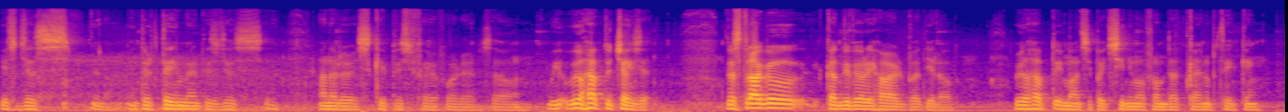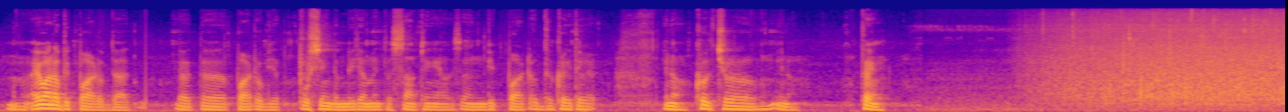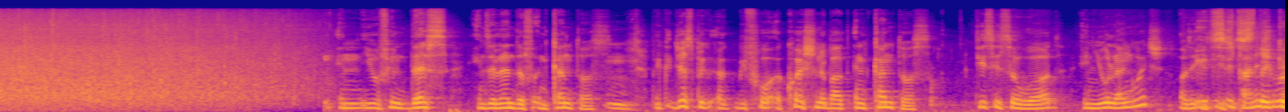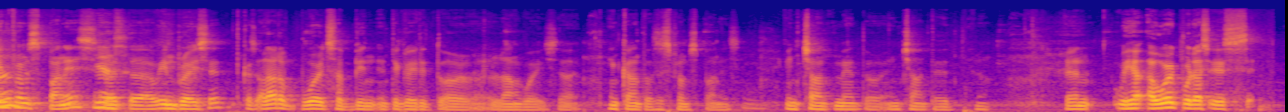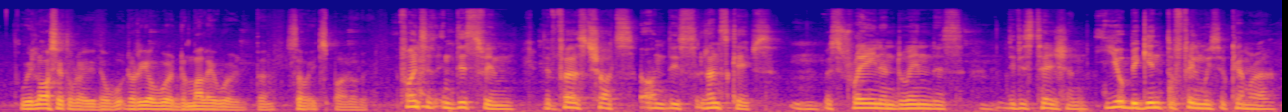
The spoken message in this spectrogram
It's just you know entertainment is just uh, another escapist fair for them. So we we'll have to change it. The struggle can be very hard, but you know we'll have to emancipate cinema from that kind of thinking. Mm, I want to be part of that. That uh, part of it, pushing the medium into something else and be part of the greater, you know, cultural, you know, thing. In your film Death in the Land of Encantos. Bec- Just be- uh, before a question about Encantos. This is a word in your language or the It's, it's it's Spanish taken word? from Spanish, Yes. but uh, we embrace it because a lot of words have been integrated to our language. Uh, encantos is from Spanish, enchantment or enchanted. You know. And we ha- our word for us is we lost it already. The, w- the real word, the Malay word, but, so it's part of it. For instance, in this film, the first shots on these landscapes mm-hmm. with rain and wind, this devastation, you begin to film with your camera.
